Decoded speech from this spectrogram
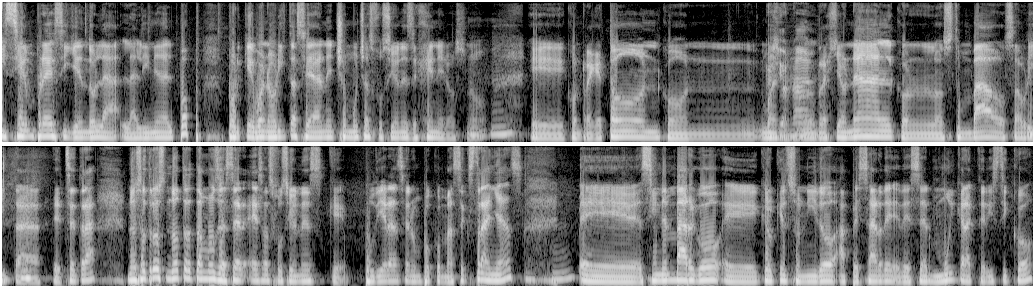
y siempre siguiendo la, la, línea del pop, porque bueno, ahorita se han hecho muchas fusiones de géneros, ¿no? Eh, con reggaetón, con regional. regional, con los tumbaos ahorita, etcétera. Nosotros no tratamos de hacer esas fusiones que pudieran ser un poco más extrañas. Eh, sin embargo, eh, creo que el sonido, a pesar de, ser muy característico,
